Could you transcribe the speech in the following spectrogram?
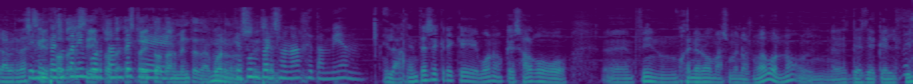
La verdad es Tiene que- un peso tan to- sí, importante to- estoy que, totalmente de acuerdo, que es un sí, sí. personaje también. Y la gente se cree que, bueno, que es algo, eh, en fin, un género más o menos nuevo, ¿no? Desde que el De cine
